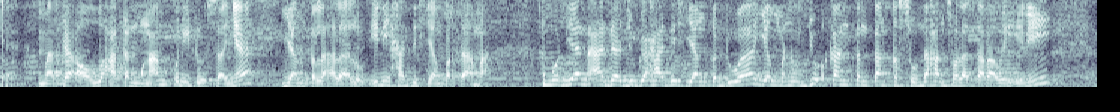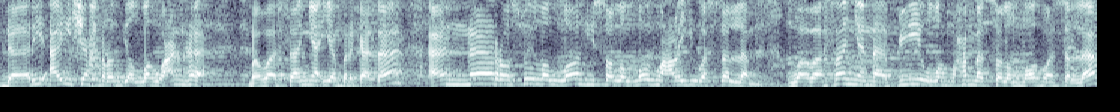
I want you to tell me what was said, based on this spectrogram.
Ya, maka Allah akan mengampuni dosanya yang telah lalu. Ini hadis yang pertama. Kemudian ada juga hadis yang kedua yang menunjukkan tentang kesunahan sholat tarawih ini dari Aisyah radhiyallahu anha. Bahwasanya ia berkata anna Rasulullah sallallahu alaihi wasallam. Bahwasanya Nabi Allah Muhammad sallallahu alaihi wasallam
